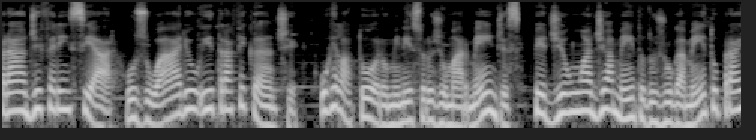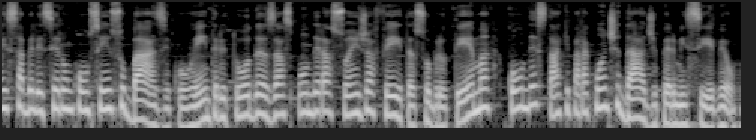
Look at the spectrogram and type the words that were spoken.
para diferenciar usuário e traficante. O relator, o ministro Gilmar Mendes, pediu um adiamento do julgamento para estabelecer um consenso básico entre todas as ponderações já feitas sobre o tema, com destaque para a quantidade permissível.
